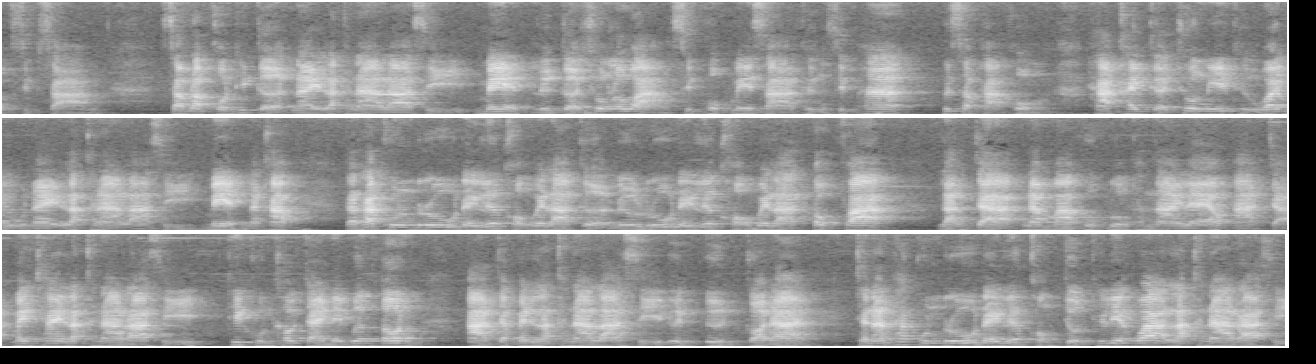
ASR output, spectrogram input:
2563 สำหรับคนที่เกิดในลัคนาราศีเมษหรือเกิดช่วงระหว่าง 16 เมษาถึง 15 พฤษภาคม หากใครเกิดช่วงนี้ถือว่าอยู่ในลัคนาราศีเมษนะครับ แต่ถ้าคุณรู้ในเรื่องของเวลาเกิด หรือรู้ในเรื่องของเวลาตกฟ้ากหลังจากนำมาผูกดวงทำนายแล้ว อาจจะไม่ใช่ลัคนาราศีที่คุณเข้าใจในเบื้องต้น อาจจะเป็นลัคนาราศีอื่นๆ ก็ได้ ฉะนั้นถ้าคุณรู้ในเรื่องของจุดที่เรียกว่าลัคนาราศี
